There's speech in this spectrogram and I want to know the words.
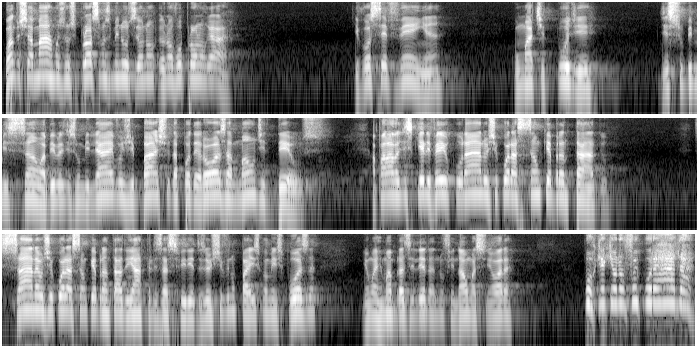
Quando chamarmos nos próximos minutos, eu não, eu não vou prolongar, que você venha com uma atitude de submissão. A Bíblia diz: humilhai-vos debaixo da poderosa mão de Deus. A palavra diz que ele veio curar os de coração quebrantado, sara os de coração quebrantado e ata-lhes as feridas. Eu estive num país com minha esposa e uma irmã brasileira, no final, uma senhora. Por que, que eu não fui curada?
